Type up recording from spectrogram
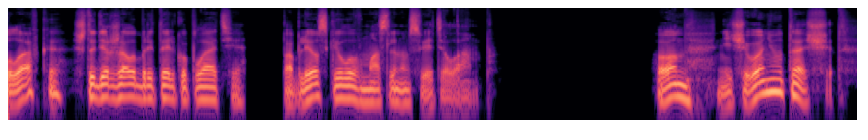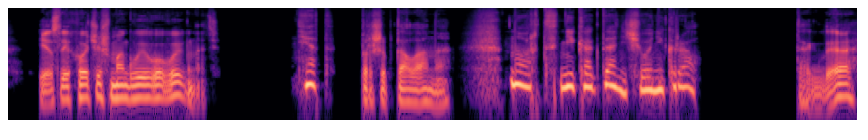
Булавка, что держала бретельку платья, поблескивала в масляном свете ламп. «Он ничего не утащит. Если хочешь, могу его выгнать». «Нет», — прошептала она, — «Норт никогда ничего не крал». «Тогда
